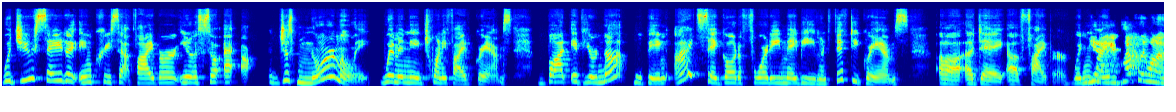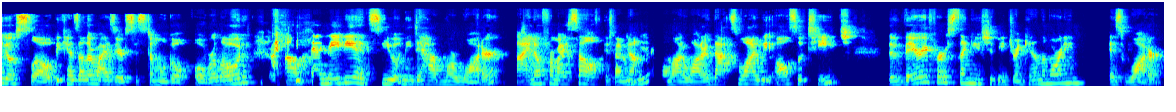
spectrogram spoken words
would you say to increase that fiber? You know, so. Uh just normally women need 25 grams. But if you're not pooping, I'd say go to 40, maybe even 50 grams uh, a day of fiber. Wouldn't yeah, you? you definitely want to go slow because otherwise your system will go overload. Um, and maybe it's you need to have more water. I know for myself, if I'm not mm-hmm. drinking a lot of water, that's why we also teach the very first thing you should be drinking in the morning is water.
